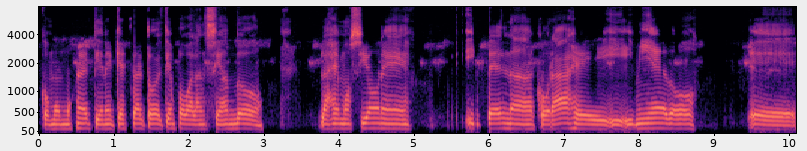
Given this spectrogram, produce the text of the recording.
como mujer, tiene que estar todo el tiempo balanceando las emociones internas, coraje y, miedo, eh,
